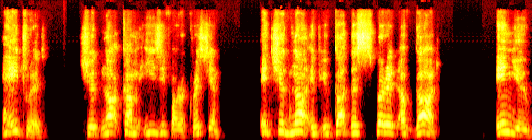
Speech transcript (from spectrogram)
hatred should not come easy for a Christian. It should not. If you've got the Spirit of God in you,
